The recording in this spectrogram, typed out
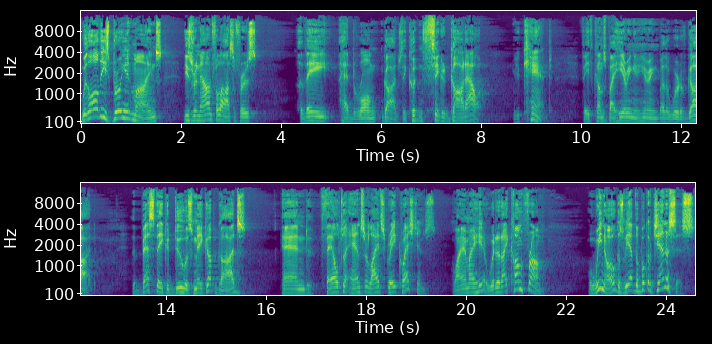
with all these brilliant minds, these renowned philosophers, uh, they had the wrong gods. They couldn't figure God out. You can't. Faith comes by hearing and hearing by the word of God. The best they could do was make up gods and fail to answer life's great questions. Why am I here? Where did I come from? Well, we know because we have the book of Genesis.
